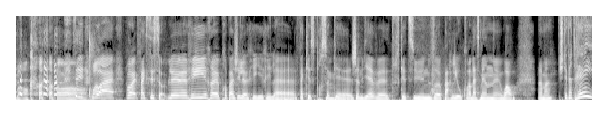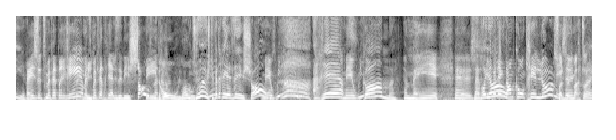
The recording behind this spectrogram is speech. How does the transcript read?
Bon. C'est- wow. Ouais, ouais, fait que c'est ça. Le rire, euh, propager le rire et la. Fait que c'est pour ça que Geneviève, euh, tout ce que tu nous as parlé au cours de la semaine, euh, wow, vraiment. Je t'ai fait rire. Ben je- tu m'as fait rire, mais oui. tu m'as fait réaliser des choses. T'es drôle. Mon Dieu, je t'ai fait réaliser des choses. Mais oui. Arrête. Mais oui. Comme. Mais euh, j'ai voyons. pas d'exemple concret là, mais Se lever je- le matin.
